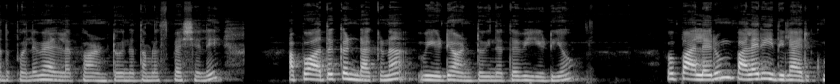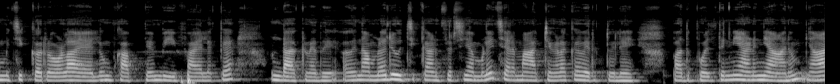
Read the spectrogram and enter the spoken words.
അതുപോലെ വെള്ളപ്പമാണ് കേട്ടോ ഇന്നത്തെ നമ്മളെ സ്പെഷ്യലി അപ്പോൾ അതൊക്കെ ഉണ്ടാക്കുന്ന വീഡിയോ ആണ് കേട്ടോ ഇന്നത്തെ വീഡിയോ അപ്പോൾ പലരും പല രീതിയിലായിരിക്കും ചിക്കൻ റോളായാലും കപ്പയും ബീഫായാലൊക്കെ ഉണ്ടാക്കുന്നത് അത് നമ്മളെ രുചിക്കനുസരിച്ച് നമ്മൾ ചില മാറ്റങ്ങളൊക്കെ വരുത്തൂലേ അപ്പോൾ അതുപോലെ തന്നെയാണ് ഞാനും. ഞാൻ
